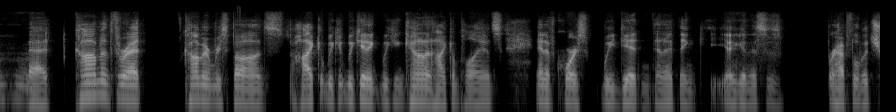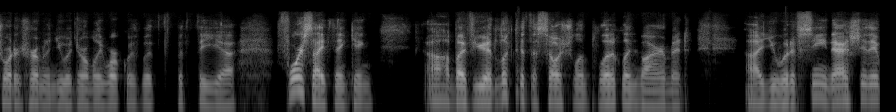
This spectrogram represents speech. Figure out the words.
Mm-hmm. That common threat, common response, high we can we can we can count on high compliance, and of course we didn't. And I think again this is perhaps a little bit shorter term than you would normally work with with with the uh, foresight thinking. Uh, but if you had looked at the social and political environment, uh, you would have seen actually they,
